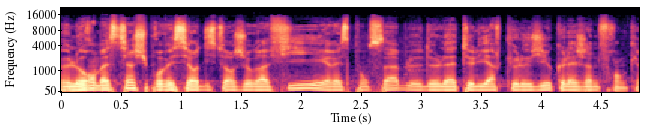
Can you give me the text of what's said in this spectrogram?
Euh, Laurent Bastien, je suis professeur d'histoire-géographie et responsable de l'atelier archéologie au Collège Anne-Franck.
